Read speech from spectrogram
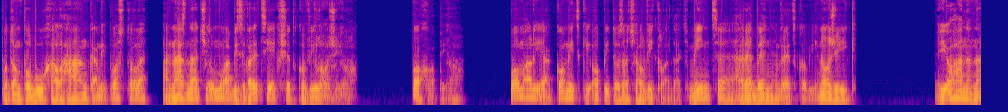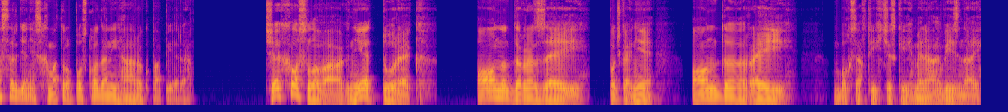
Potom pobúchal hánkami po stole a naznačil mu, aby z vreciek všetko vyložil. Pochopil. Pomaly a komicky opito začal vykladať mince, hrebeň, vreckový nožík. Johan nasrdene schmatol poskladaný hárok papiera. Čechoslovák, nie Turek. Ondrzej. Počkaj, nie. Ondrej. Boh sa v tých českých menách vyznaj.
